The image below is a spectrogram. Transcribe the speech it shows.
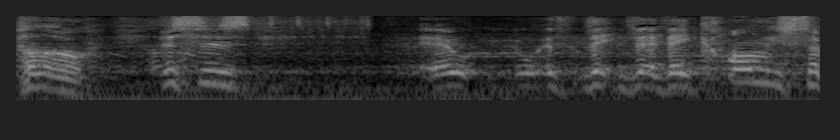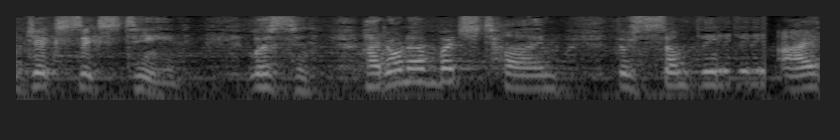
Hello, this is. They, they, they call me Subject 16. Listen, I don't have much time. There's something I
